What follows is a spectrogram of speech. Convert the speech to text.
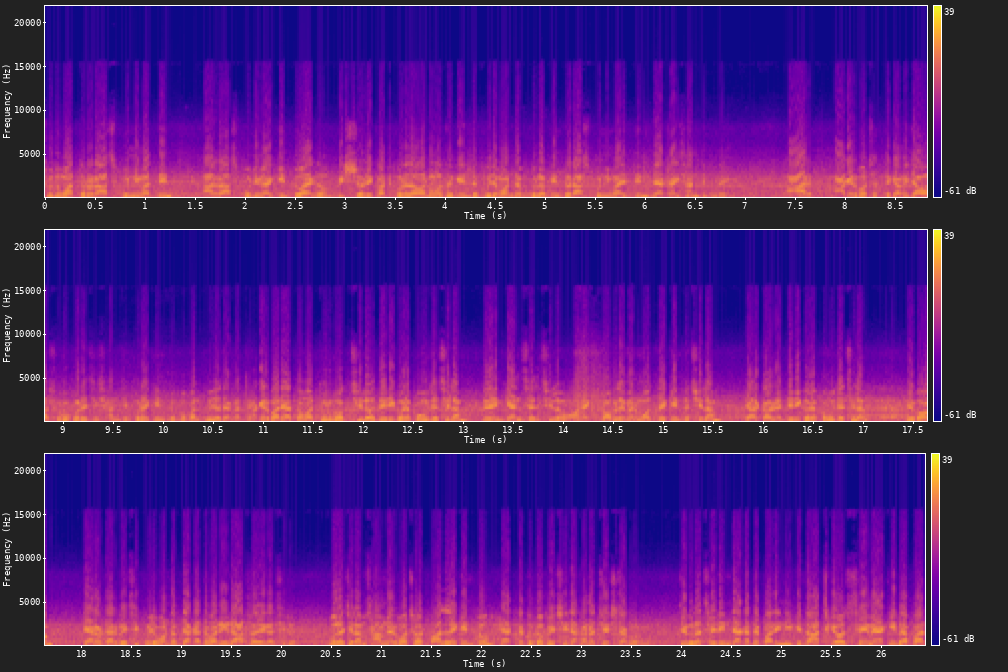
শুধুমাত্র রাস পূর্ণিমার দিন, আর রাস পূর্ণিমায় কিন্তু একদম বিশ্ব রেকর্ড করে দেওয়ার মতো কিন্তু পূজা মণ্ডপগুলো কিন্তু রাস পূর্ণিমার দিন দেখাই শান্তিপুরে গিয়ে। আর আগের বছর থেকে আমি যাওয়া শুরু করেছি শান্তিপুরে, কিন্তু গোপাল পুজো দেখাতে। আগের বারে তো আমার দুর্ভোগ ছিল, দেরি করে পৌঁছেছিলাম। ট্রেন ক্যান্সেল ছিল, অনেক প্রবলেমের মধ্যে কিন্তু ছিলাম, যার কারণে দেরি করে পৌঁছেছিলাম। এবং তেরোটার বেশি পুজো মণ্ডপ দেখাতে পারিনি, রাত হয়ে গেছিল। বলেছিলাম সামনের বছর পারলে কিন্তু একটা দুটো বেশি দেখানোর চেষ্টা করব। যেগুলো সেদিন দেখাতে পারিনি। কিন্তু আজকেও সেম একই ব্যাপার,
